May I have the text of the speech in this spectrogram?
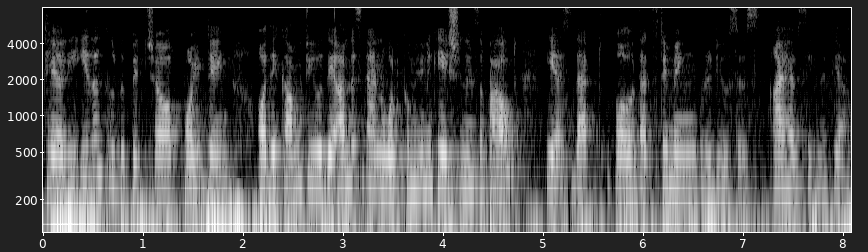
clearly either through the picture, pointing, or they come to you, they understand what communication is about, yes, that, uh, that stimming reduces. I have seen it, yeah.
